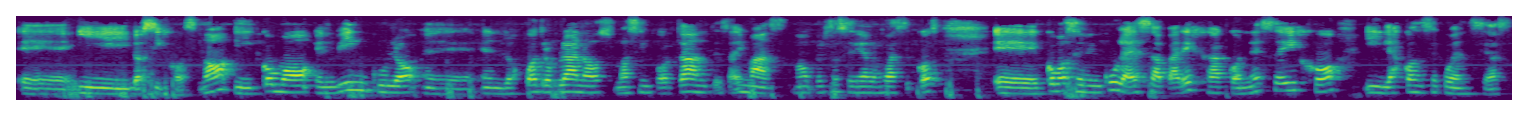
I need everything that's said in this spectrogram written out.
eh, y los hijos, ¿no? Y cómo el vínculo en los cuatro planos más importantes, hay más, ¿no? Pero esos serían los básicos, cómo se vincula esa pareja con ese hijo y las consecuencias.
